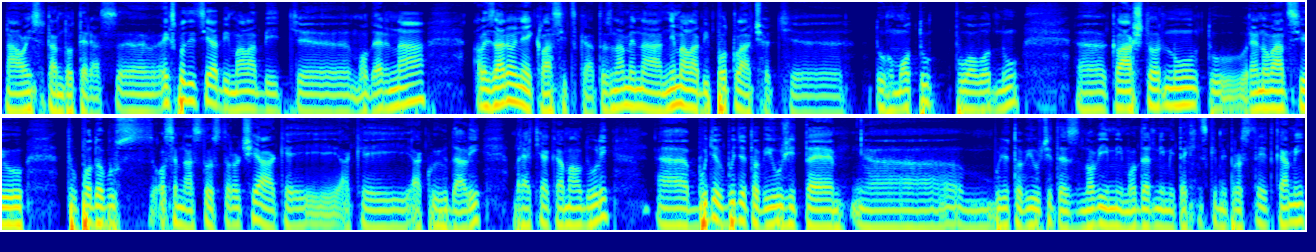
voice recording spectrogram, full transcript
No a oni sú tam doteraz. E, expozícia by mala byť e, moderná, ale zároveň aj klasická. To znamená, nemala by potláčať tú hmotu pôvodnú, e, kláštornú, tú renováciu, tú podobu z 18. storočia, akej, akej, akú ju dali bratia Kamalduli bude, bude, to využité, bude to využité s novými modernými technickými prostriedkami.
